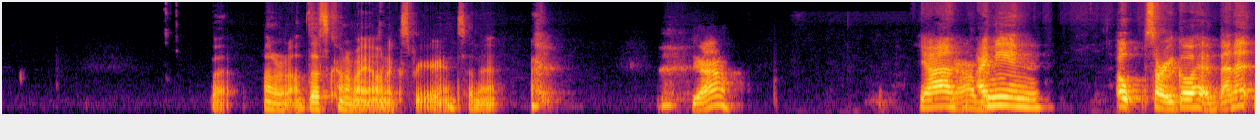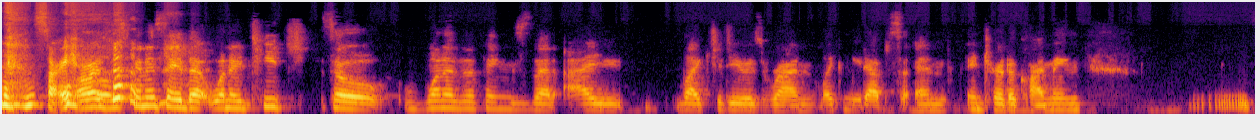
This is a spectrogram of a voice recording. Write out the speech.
but i don't know that's kind of my own experience in it Yeah. Yeah. Yeah, I mean, oh, sorry. Go ahead, Bennett. sorry. I was just gonna say that when I teach, so one of the things that I like to do is run like meetups and intro to climbing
